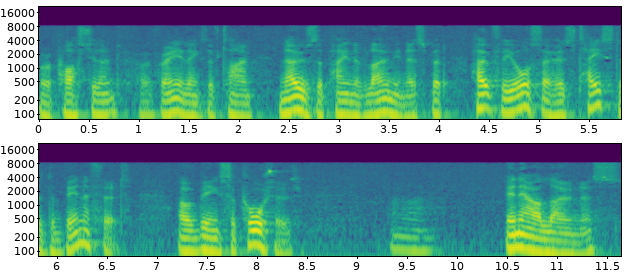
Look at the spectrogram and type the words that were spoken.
or a postulant for, for any length of time knows the pain of loneliness, but hopefully also has tasted the benefit of being supported uh, in our aloneness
